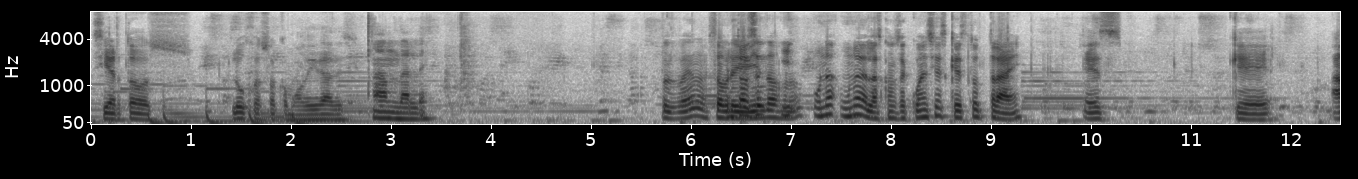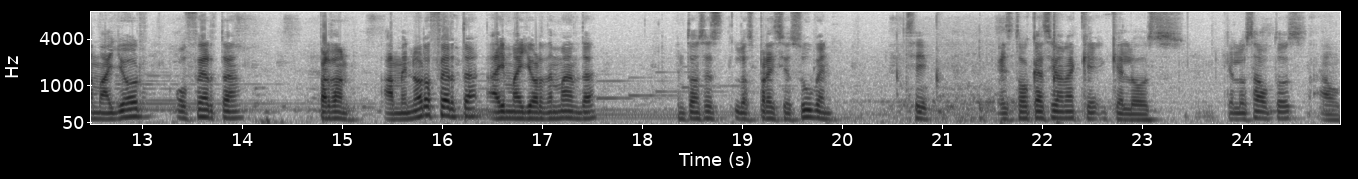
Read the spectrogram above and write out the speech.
ciertos lujos o comodidades. Ándale. Pues bueno, sobreviviendo, Entonces, y ¿no? una, una de las consecuencias que esto trae es que a mayor oferta, perdón, a menor oferta hay mayor demanda, entonces los precios suben. Sí, Esto ocasiona que, que los, que los autos, au-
